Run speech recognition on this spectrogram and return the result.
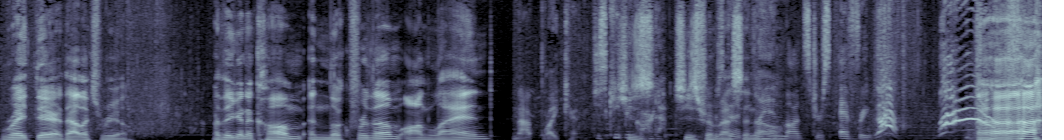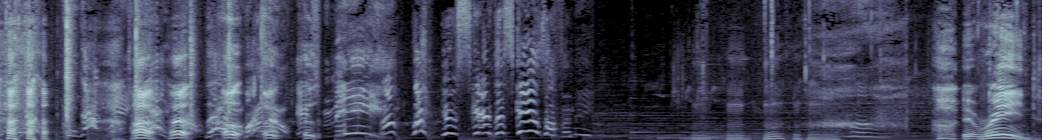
Right there, that looks real. Are they gonna come and look for them on land? Not like him. Just keep your guard up. she's from There's gonna land monsters everywhere. Ah, ah, oh, oh, oh. me! You scared the scales off of me! It rained.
